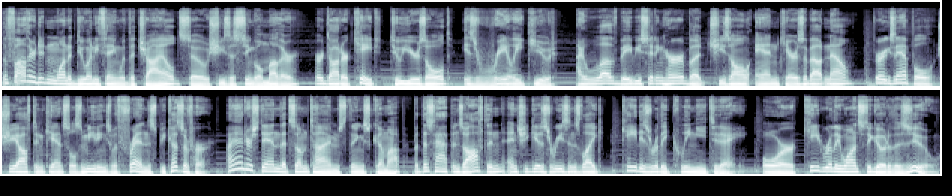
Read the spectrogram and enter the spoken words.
The father didn't want to do anything with the child, so she's a single mother. Her daughter Kate, two years old, is really cute. I love babysitting her, but she's all Anne cares about now. For example, she often cancels meetings with friends because of her. I understand that sometimes things come up, but this happens often, and she gives reasons like, Kate is really clingy today, or Kate really wants to go to the zoo.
